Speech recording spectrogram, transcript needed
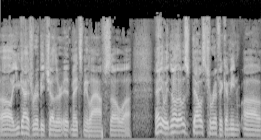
Oh, you guys rib each other. It makes me laugh. So, uh, anyway, no, that was that was terrific. I mean, uh,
